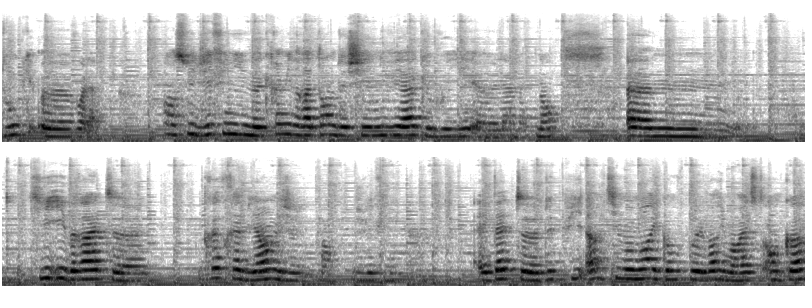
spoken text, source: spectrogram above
Donc euh, voilà. Ensuite j'ai fini une crème hydratante de chez Nivea que vous voyez euh, là maintenant. qui hydrate très très bien, mais je, je l'ai fini. Elle date depuis un petit moment et comme vous pouvez le voir il m'en reste encore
